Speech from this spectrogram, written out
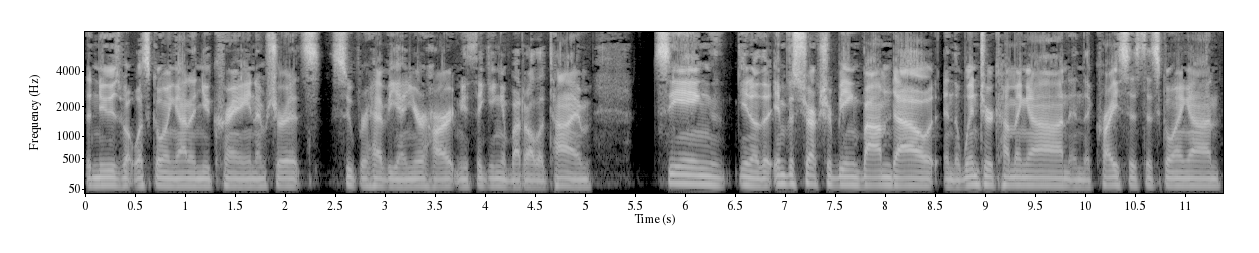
the news about what's going on in Ukraine, I'm sure it's super heavy on your heart and you're thinking about it all the time. Seeing, you know, the infrastructure being bombed out and the winter coming on and the crisis that's going on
